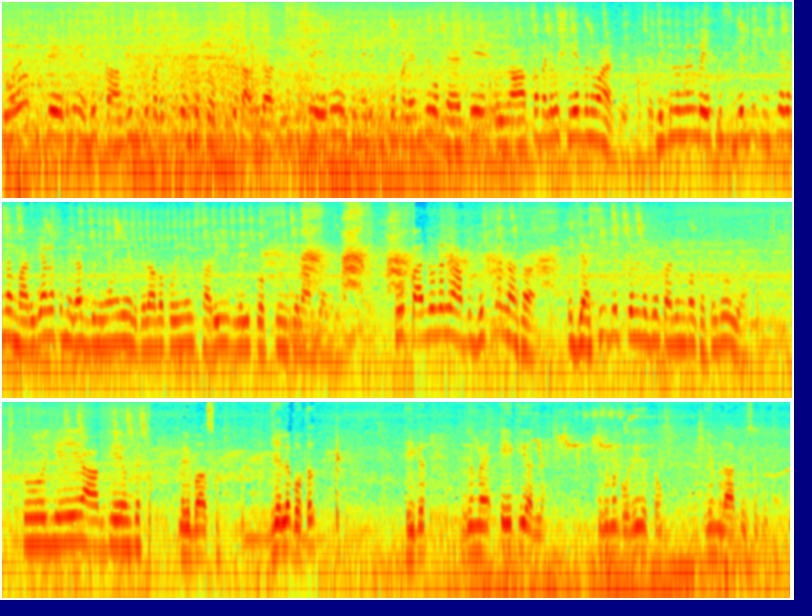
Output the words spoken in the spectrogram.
تو وہ پچھلے ایک مہینے سے کام کے پیچھے پڑے تھے ان کے پراپرٹی کے کاغذات تھے۔ پچھلے ایک مہینے سے میرے پیچھے پڑے تھے وہ کہے تھے۔ آپ کا پہلے وہ شیئر بنوا رہے تھے۔ لیکن انہوں نے ایک وصیت بھی کی تھی اگر میں مر گیا نا تو میرا دنیا میں دل کے علاوہ کوئی نہیں ساری میری پراپرٹی ان کے نام کر دی تو کل انہوں نے آپ کو گفٹ کرنا تھا تو جیسے ہی گفٹ کرنے لگے کل ان کا قتل ہو گیا۔ تو یہ آپ کے ان کے میری بات سن۔ یہ لے بوتل۔ ٹھیک ہے تجھے میں ایک ہی حل ہے۔ تجھے میں گولی دیتا ہوں یہ ملا کے اسے دے دے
